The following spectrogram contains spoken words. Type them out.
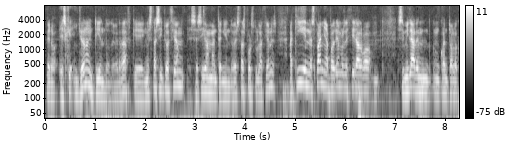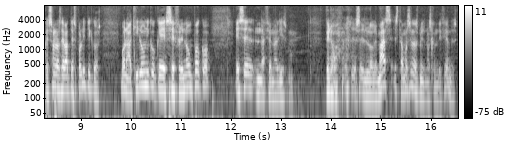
pero es que yo no entiendo de verdad que en esta situación se sigan manteniendo estas postulaciones. Aquí en España podríamos decir algo similar en, en cuanto a lo que son los debates políticos. Bueno, aquí lo único que se frenó un poco es el nacionalismo pero lo demás estamos en las mismas condiciones.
